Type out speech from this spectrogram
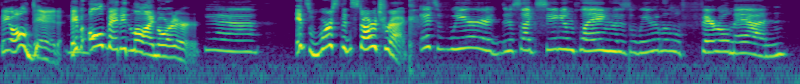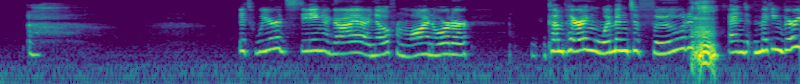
They all did. They've all been in Law and Order. Yeah. It's worse than Star Trek. It's weird, just like seeing him playing this weird little feral man. It's weird seeing a guy I know from Law and Order comparing women to food and making very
